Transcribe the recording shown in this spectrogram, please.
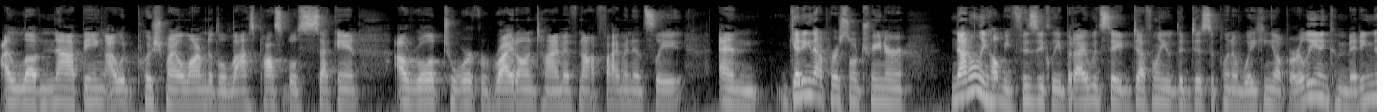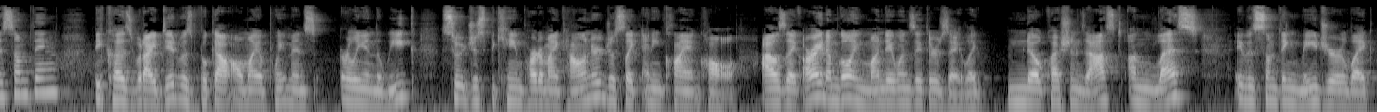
I love napping. I would push my alarm to the last possible second. I would roll up to work right on time, if not five minutes late. And getting that personal trainer not only helped me physically, but I would say definitely the discipline of waking up early and committing to something because what I did was book out all my appointments early in the week. So it just became part of my calendar, just like any client call. I was like, all right, I'm going Monday, Wednesday, Thursday. Like, no questions asked, unless it was something major like,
